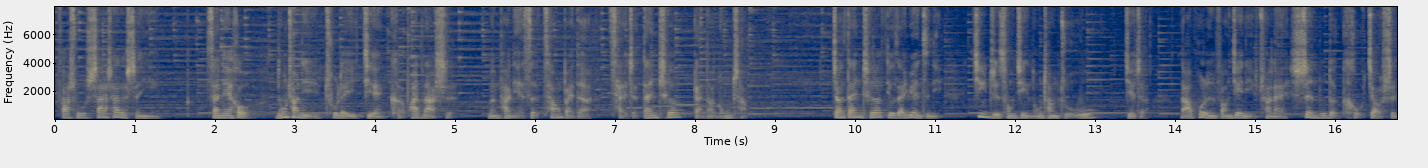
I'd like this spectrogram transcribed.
发出沙沙的声音。三年后，农场里出了一件可怕的大事。温帕脸色苍白地踩着单车赶到农场，将单车丢在院子里，径直冲进农场主屋。接着，拿破仑房间里传来盛怒的口叫声，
